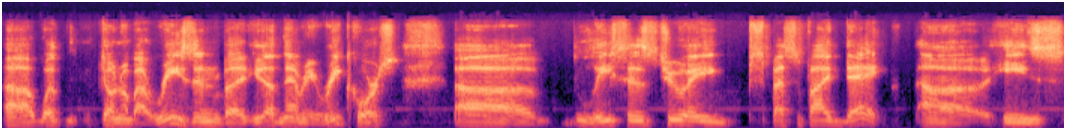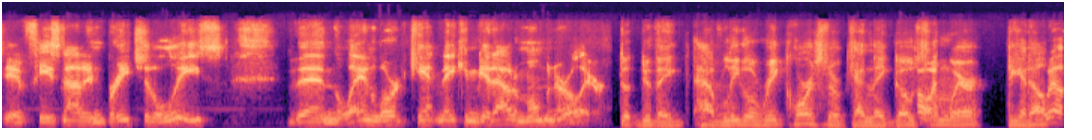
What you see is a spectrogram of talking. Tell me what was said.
Uh, well, don't know about reason, but he doesn't have any recourse. Uh, leases to a specified day. Uh, he's if he's not in breach of the lease, then the landlord can't make him get out a moment earlier. Do, do they have legal recourse, or can they go oh, somewhere to get help? Well,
